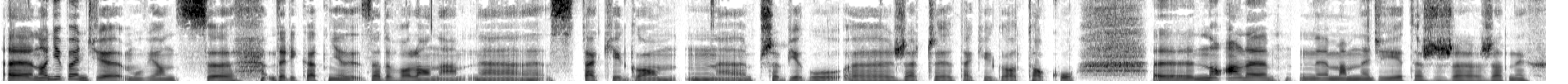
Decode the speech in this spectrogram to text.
e, no nie będzie, mówiąc e, delikatnie, zadowolona e, z takiego przebiegu rzeczy, takiego toku. No ale mam nadzieję też, że żadnych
